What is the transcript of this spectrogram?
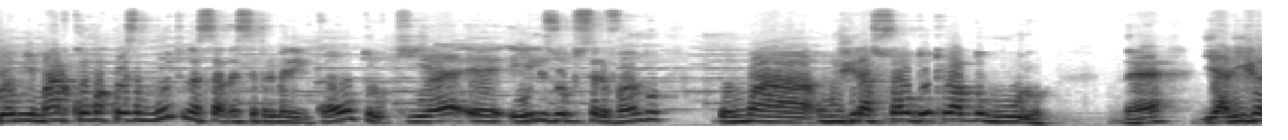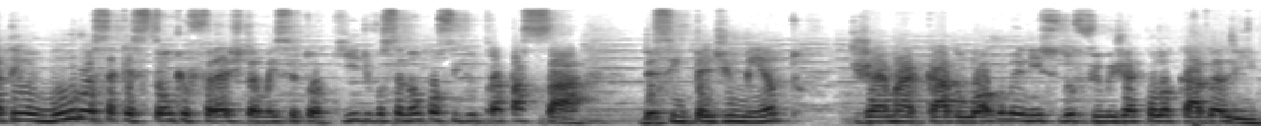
eu me marcou uma coisa muito nessa, nesse primeiro encontro, que é, é eles observando uma, um girassol do outro lado do muro. Né? E ali já tem o um muro, essa questão que o Fred também citou aqui, de você não conseguir ultrapassar, desse impedimento que já é marcado logo no início do filme, já é colocado ali.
